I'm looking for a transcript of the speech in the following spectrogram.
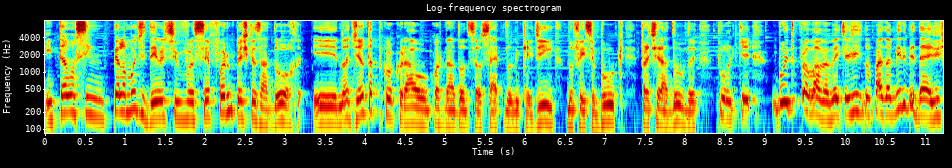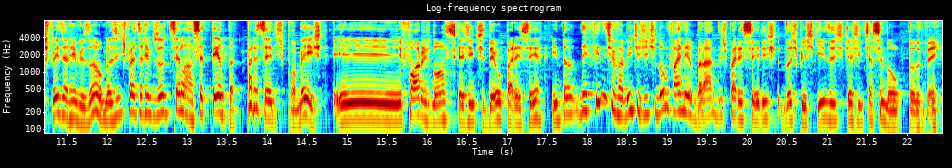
Então, assim, pelo amor de Deus, se você for um pesquisador e não adianta procurar o coordenador do seu CEP no LinkedIn, no Facebook, para tirar dúvidas, porque muito provavelmente a gente não faz a mínima ideia. A gente fez a revisão, mas a gente faz a revisão de, sei lá, 70 pareceres por mês, e fora os nossos que a gente deu o parecer. Então, definitivamente a gente não vai lembrar dos pareceres das pesquisas que a gente assinou, tudo bem?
